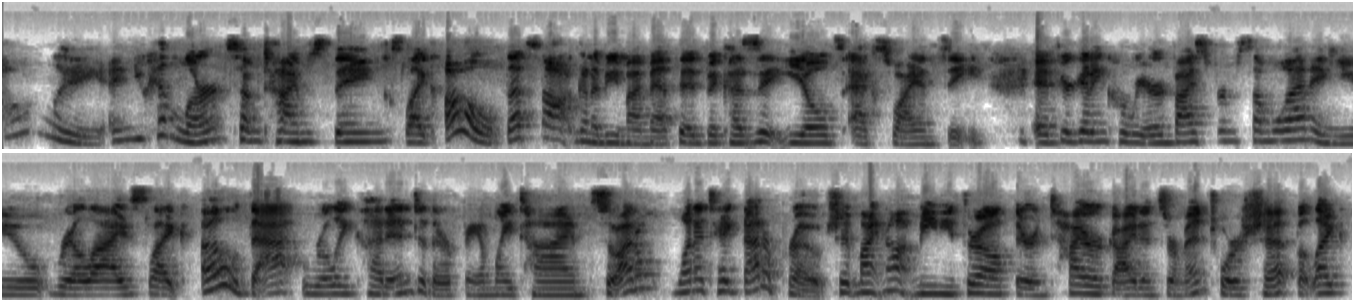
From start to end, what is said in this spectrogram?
Totally. And you can learn sometimes things like, oh, that's not going to be my method because it yields X, Y, and Z. If you're getting career advice from someone and you realize, like, oh, that really cut into their family time. So I don't want to take that approach. It might not mean you throw out their entire guidance or mentorship, but like,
